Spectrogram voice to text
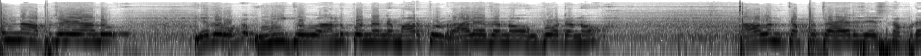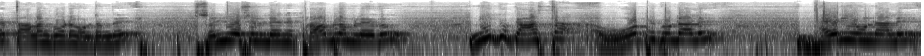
చిన్న అపజయాలు ఏదో ఒక మీకు అనుకున్న మార్కులు రాలేదనో ఇంకోటనో తాళం కప్ప తయారు చేసినప్పుడే తాళం కూడా ఉంటుంది. సొల్యూషన్ లేని ప్రాబ్లం లేదు. మీకు కాస్త ఓపిక ఉండాలి ధైర్యం ఉండాలి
